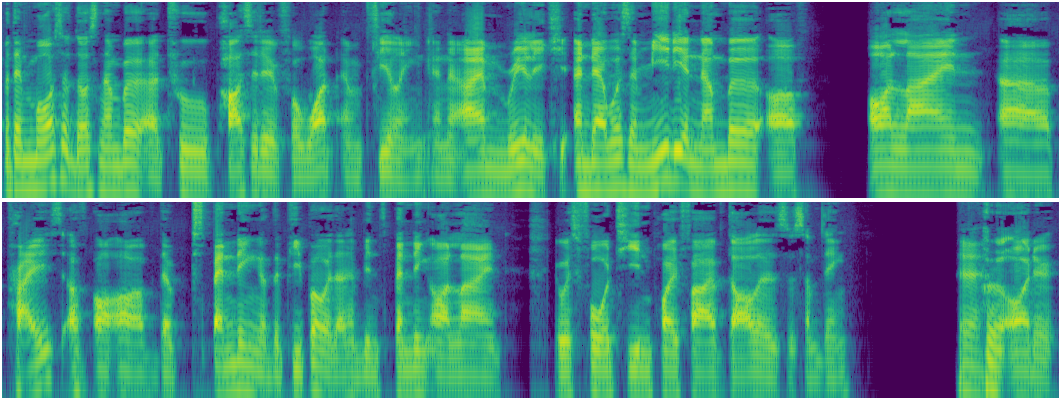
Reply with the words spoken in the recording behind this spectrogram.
but then most of those numbers are too positive for what I'm feeling, and I'm really. And there was a median number of online uh, price of, of the spending of the people that have been spending online. It was fourteen point five dollars or something yeah. per order.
